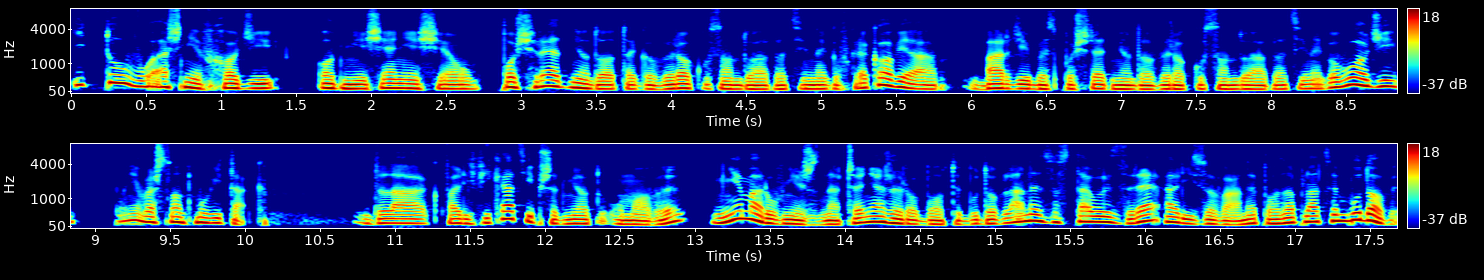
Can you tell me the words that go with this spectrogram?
I tu właśnie wchodzi odniesienie się pośrednio do tego wyroku sądu apelacyjnego w Krakowie, a bardziej bezpośrednio do wyroku sądu apelacyjnego w Łodzi, ponieważ sąd mówi tak. Dla kwalifikacji przedmiotu umowy nie ma również znaczenia, że roboty budowlane zostały zrealizowane poza placem budowy.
